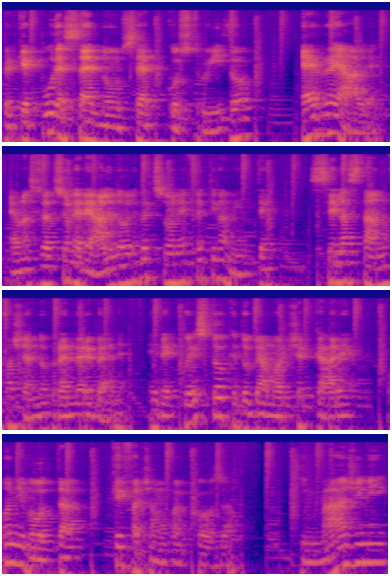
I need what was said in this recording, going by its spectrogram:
Perché pur essendo un set costruito, è reale, è una situazione reale dove le persone effettivamente se la stanno facendo prendere bene ed è questo che dobbiamo ricercare ogni volta che facciamo qualcosa. Immagini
